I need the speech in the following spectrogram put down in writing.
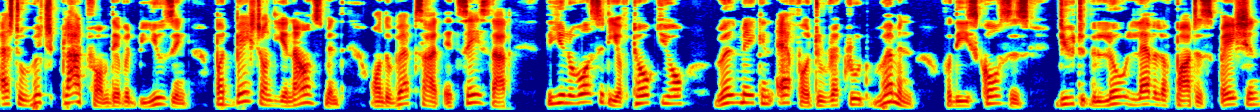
as to which platform they would be using, but based on the announcement on the website, it says that the University of Tokyo will make an effort to recruit women for these courses due to the low level of participation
